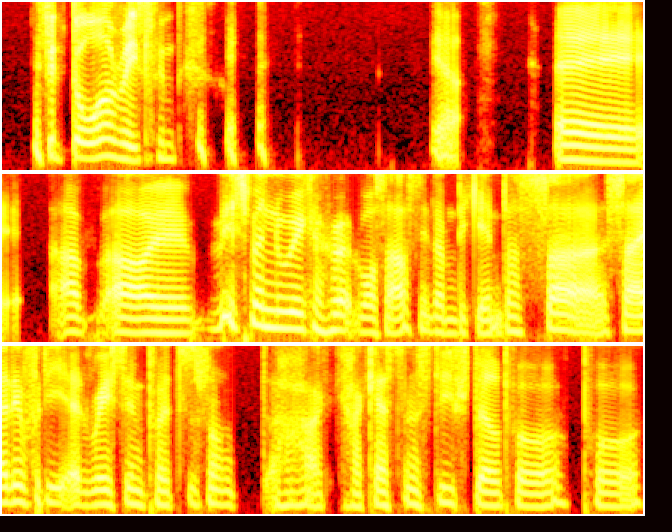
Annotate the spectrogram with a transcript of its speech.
Fedora Raistlin. Øh, og og øh, hvis man nu ikke har hørt vores afsnit om legender, så, så er det jo fordi, at Racing på et tidspunkt har, har kastet en sleep spell på, på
